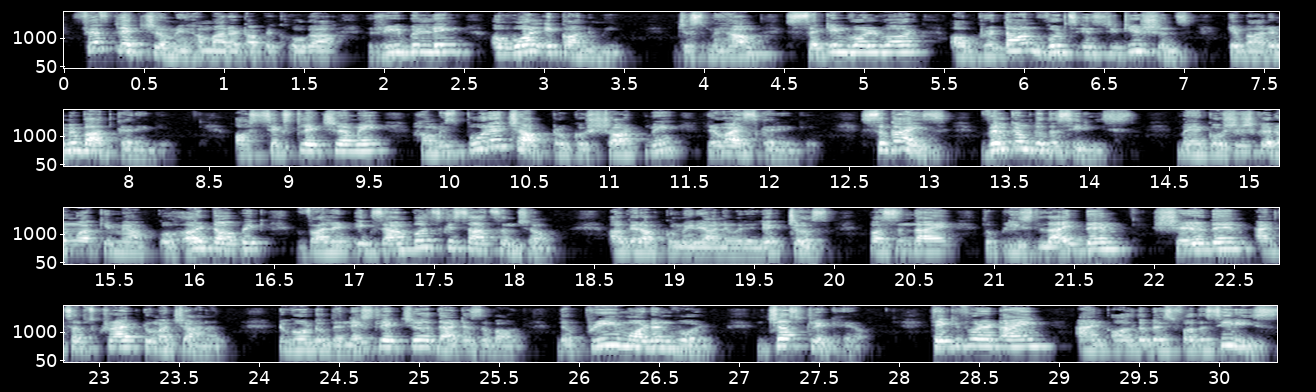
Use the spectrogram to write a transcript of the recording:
फिफ्थ लेक्चर में हमारा टॉपिक होगा रीबिल्डिंग अ वर्ल्ड इकोनॉमी जिसमें हम सेकेंड वर्ल्ड वॉर और ब्रिटान वुड्स इंस्टीट्यूशंस के बारे में बात करेंगे। और सिक्स लेक्चर में हम इस पूरे चैप्टर को शॉर्ट में रिवाइज करेंगे। So guys welcome to the series मैं कोशिश करूँगा कि मैं आपको हर टॉपिक वैलिड एग्जाम्पल्स के साथ समझाऊं। अगर आपको मेरे आने वाले लेक्चर्स पसंद आए तो please like them share them and subscribe to my channel to go to the next lecture that is about the pre modern world just click here thank you for a time and all the best for the series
